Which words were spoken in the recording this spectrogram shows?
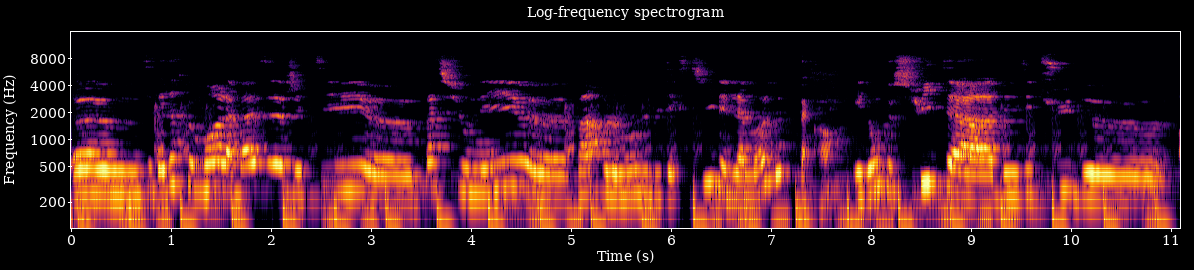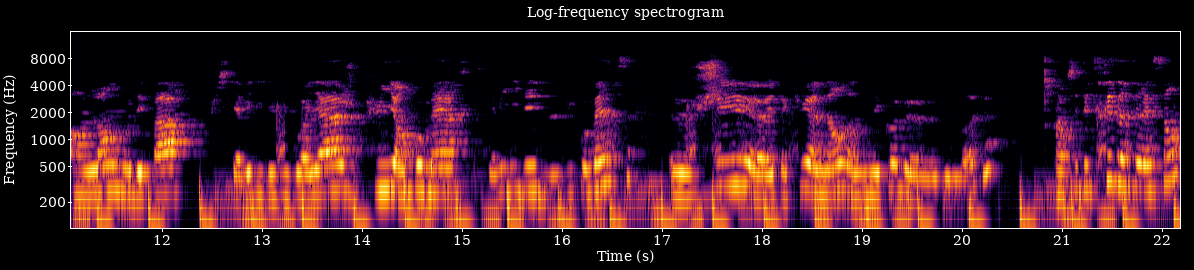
Euh, C'est-à-dire que moi, à la base, j'étais euh, passionnée euh, par le monde du textile et de la mode. D'accord. Et donc, suite à des études euh, en langue au départ, puisqu'il y avait l'idée du voyage, puis en commerce, parce qu'il y avait l'idée du commerce, euh, j'ai euh, effectué un an dans une école euh, de mode. Alors, c'était très intéressant.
